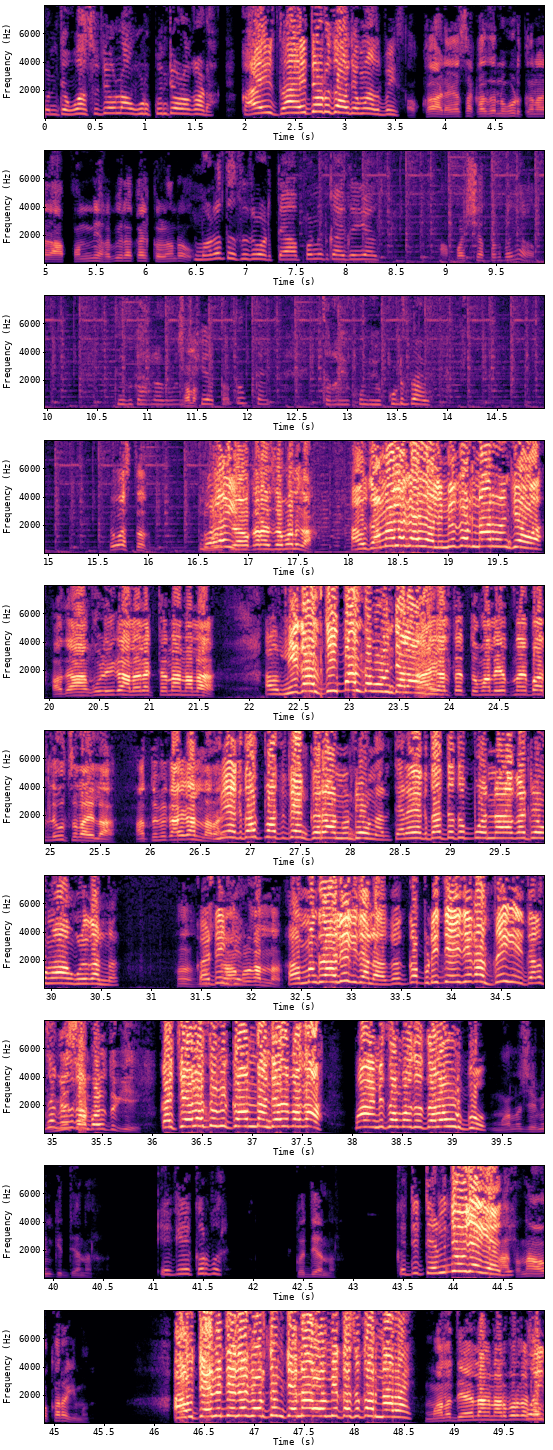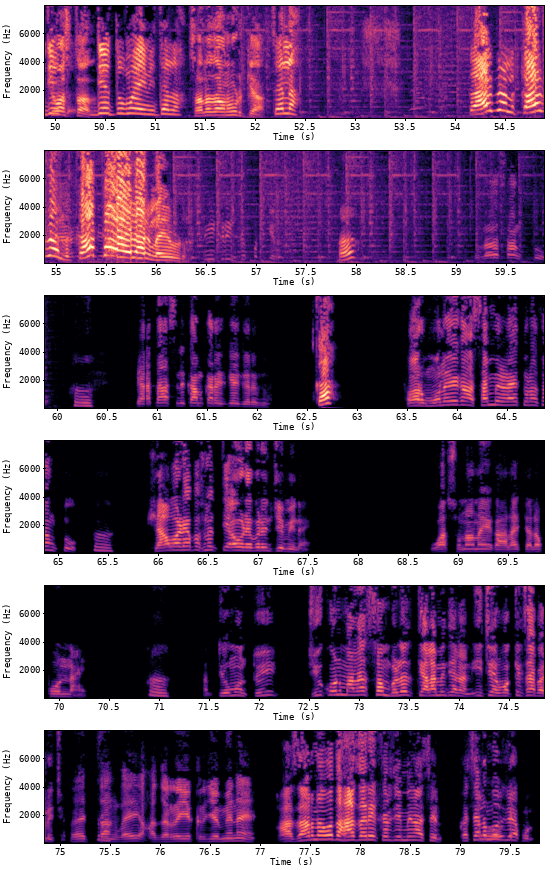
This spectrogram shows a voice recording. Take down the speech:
पण त्या वासुदेवला हुडकून तेवढा काढा. काय जाय तेवढं जाऊ द्या माझं पैसे. अहो, काड्या सकाळ जण हुडकणार आपण निघा बिला काय कळणार राव मला तसंच वाटतंय. आपणच काहीतरी जादू आपण शेतात बघा तीच काय लागणार? चला. शेतातच काय? चला इकडून इकडून जाऊ. हे वस्तात बोला तुम्हाला. सेवा जमल का? अहो जमाला काय झालं? मी करणार ना जेव्हा आता आंघोळी घालायला लागत्या नानाला. अहो मी घालतोय पालता म्हणून त्याला काय. घालताय? तुम्हाला येत नाही बादली उचलायला. आणि तुम्ही काय घालणार मी आहे? एकदाच पाच टँकर आणून ठेवणार. त्याला एकदाच त्याचा पन्नाळा का ठेवणार आंघोळ घालणार. हं, काय नुसतं आंघोळ टेन्शन घालणार. हा मग झाली की त्याला. क- कपडे द्यायचे घालतोय की? त्याला मी सगळं सांभाळतो की. त्याला तुम्ही काम धंद्याला बघा? मग आम्ही समजतो त्याला उडकू. मला जमीन किती देणार? एक एकर बर कधी देणार? कधी त्याने देऊ द्या आता नाव करा की मग. अहो त्याने दिल्याशिवाय तुमच्या नावावर मी कसं करणार आहे? मला द्यायला लागणार बरं का वय देतो मी त्याला चला जाऊन हुडक्या. चला. काय झालं काय झालं का पळायला लागला एवढं हा? तुला सांगतो हं. ते आता असले काम करायची काही गरज नाही का? फॉर्म्युला एक असा मिळालाय तुला सांगतो हं. ह्या वाड्यापासून त्या वाड्यापर्यंत जमीन आहे वासुनाना एक आलाय त्याला कोण नाही हं. आणि तो म्हणतोय जी कोण मला संभळल त्याला मी देणार इचेर वकील साहेबाला विचार. चांगला आहे हजार एकर जमीन आहे हजार नव्वद हजार एकर जमीन असेल कशाला हो. मोजली आपण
